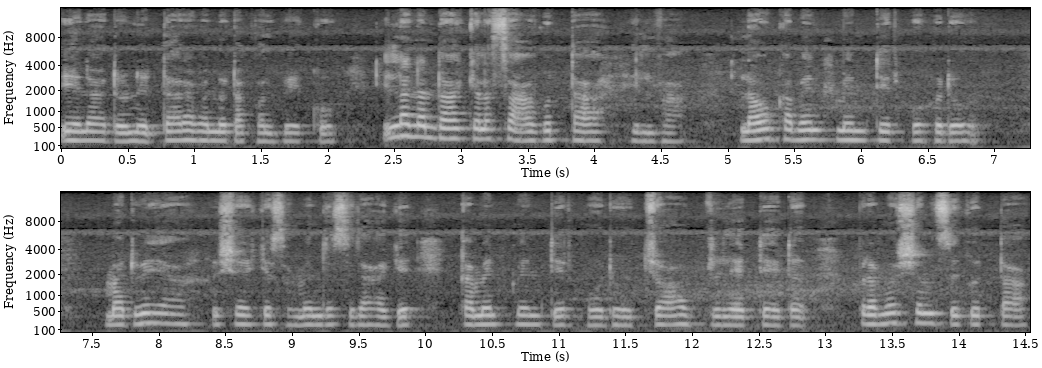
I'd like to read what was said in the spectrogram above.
ಏನಾದರೂ ನಿರ್ಧಾರವನ್ನು ತಗೊಳ್ಬೇಕು. ಇಲ್ಲ ನಂದು ಆ ಕೆಲಸ ಆಗುತ್ತಾ ಇಲ್ವಾ? ಲವ್ ಕಮೆಂಟ್ಮೆಂಟ್ ಇರಬಹುದು. ಮದುವೆಯ ವಿಷಯಕ್ಕೆ ಸಂಬಂಧಿಸಿದ ಹಾಗೆ ಕಮೆಂಟ್ಮೆಂಟ್ ಇರ್ಬೋದು. ಜಾಬ್ ರಿಲೇಟೆಡ್ ಪ್ರಮೋಷನ್ ಸಿಗುತ್ತಾ?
